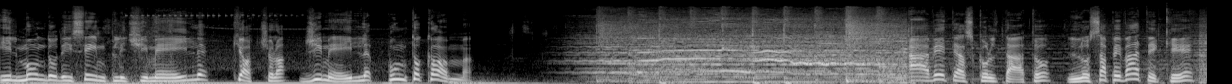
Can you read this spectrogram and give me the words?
il mondo dei semplici mail chiocciola gmail.com Avete ascoltato? Lo sapevate che...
